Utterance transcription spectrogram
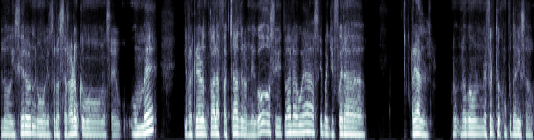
Lo hicieron como que se lo cerraron como, no sé, un mes y recrearon todas las fachadas de los negocios y todas las weas así para que fuera real, no, no con efectos computarizados.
